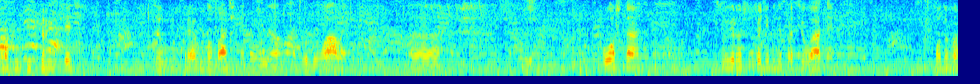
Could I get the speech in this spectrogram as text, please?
років під 30. Це треба було бачити, там вони аплодували. Е, Пошта. Ймовірно, що сьогодні буде працювати. Подруга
